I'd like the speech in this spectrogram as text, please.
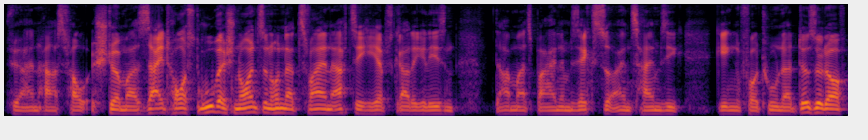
für einen HSV-Stürmer seit Horst Rubesch 1982. Ich habe es gerade gelesen, damals bei einem 6 zu 1 Heimsieg gegen Fortuna Düsseldorf.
